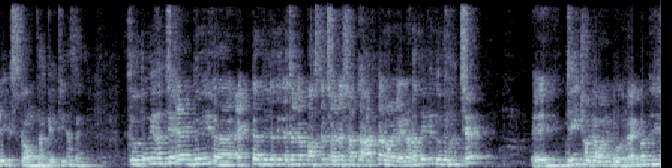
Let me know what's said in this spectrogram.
রিস্ক কম থাকে, ঠিক আছে? তো তুমি হচ্ছে এক, দুই একটা, দুইটা, তিনটা, চারটা, পাঁচটা, ছয়টা, সাতটা, আটটা, নয়টা নটা থেকে তুমি হচ্ছে যেই ছটা মানে পড়বে, একবার যদি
